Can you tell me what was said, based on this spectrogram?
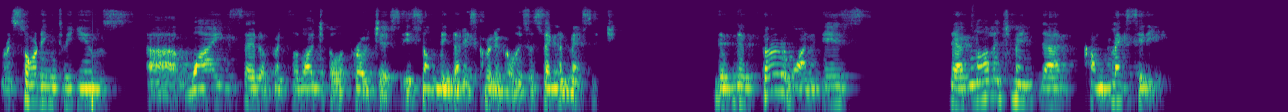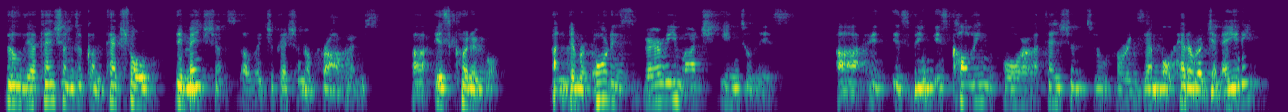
resorting to use a wide set of methodological approaches is something that is critical. It's a second message. The, the third one is the acknowledgement that complexity through the attention to contextual dimensions of educational problems uh, is critical. And the report is very much into this. Uh, it, it's calling for attention to, for example, heterogeneity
